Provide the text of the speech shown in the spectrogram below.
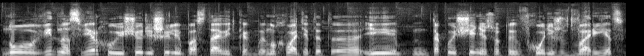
Но, видно, сверху еще решили поставить, как бы, ну, хватит это. И такое ощущение, что ты входишь в дворец,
